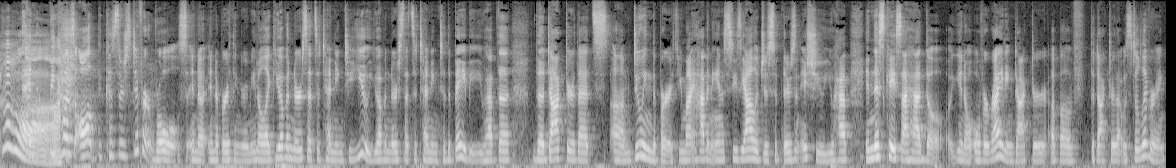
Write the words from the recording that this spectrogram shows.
Ah. and because all because there's different roles in a in a birthing room you know like you have a nurse that's attending to you you have a nurse that's attending to the baby you have the the doctor that's um, doing the birth you might have an anesthesiologist if there's an issue you have in this case i had the you know overriding doctor above the doctor that was delivering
